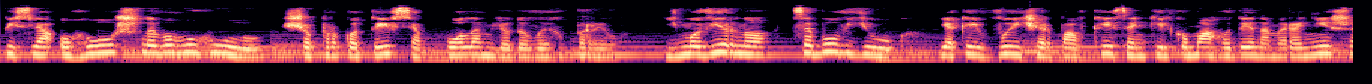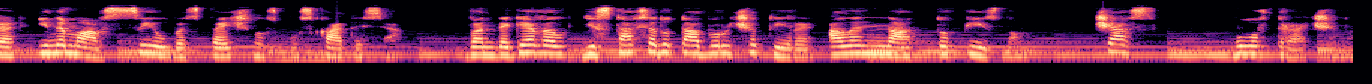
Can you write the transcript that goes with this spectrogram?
після оглушливого гулу, що прокотився полем льодових брил. Ймовірно, це був юг, який вичерпав кисень кількома годинами раніше і не мав сил безпечно спускатися. Ван де Гевел дістався до табору 4, але надто пізно. Час було втрачено.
